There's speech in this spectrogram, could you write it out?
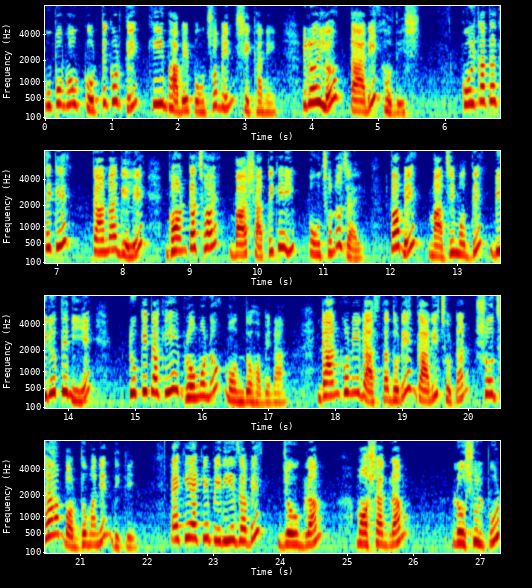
উপভোগ করতে করতে কীভাবে পৌঁছবেন সেখানে রইল তারই হদিশ। কলকাতা থেকে টানা গেলে ঘণ্টা ছয় বা সাতেকেই পৌঁছানো যায়। তবে মাঝে মধ্যে বিরতি নিয়ে টুকিটাকি ভ্রমণও মন্দ হবে না। ডানকুনির রাস্তা ধরে গাড়ি ছোটান সোজা বর্ধমানের দিকে। একে একে পেরিয়ে যাবে জৌগ্রাম, মশাগ্রাম, রসুলপুর।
